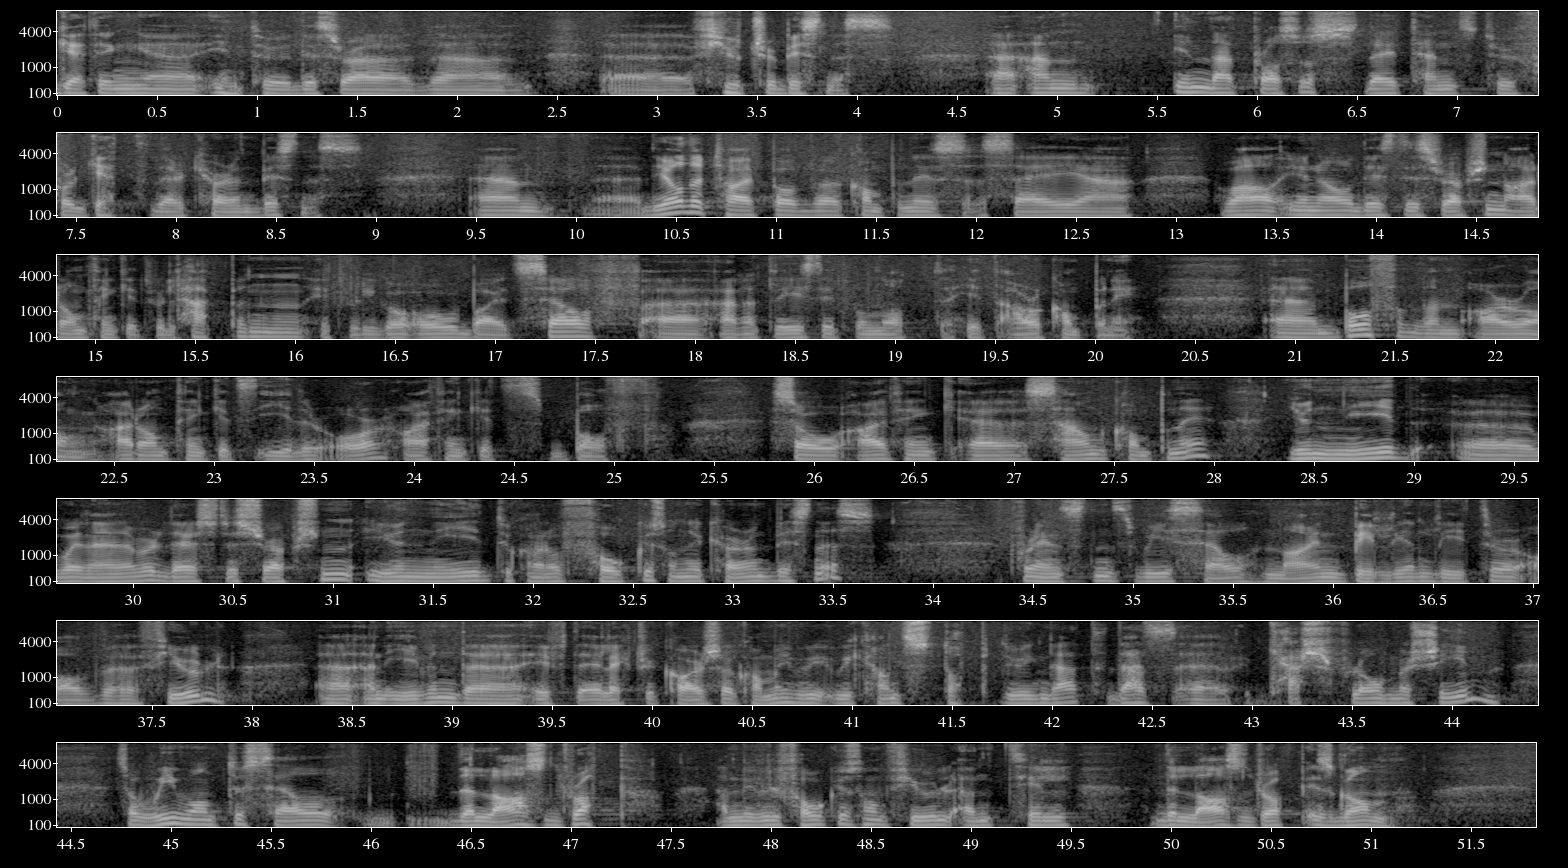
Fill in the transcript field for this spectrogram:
getting uh, into this uh, the, future business. and in that process, they tend to forget their current business. Um, uh, the other type of uh, companies say, uh, well, you know, this disruption, I don't think it will happen. It will go over by itself, uh, and at least it will not hit our company. Um, both of them are wrong. I don't think it's either or. I think it's both. So I think a sound company, you need, uh, whenever there's disruption, you need to kind of focus on your current business. For instance, we sell 9 billion liter of uh, fuel. Uh, and even the, if the electric cars are coming, we, we can't stop doing that. That's a cash flow machine. So we want to sell the last drop, and we will focus on fuel until the last drop is gone.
